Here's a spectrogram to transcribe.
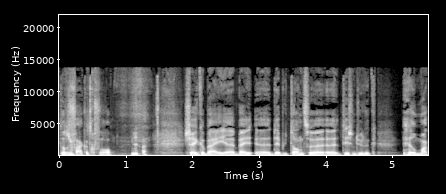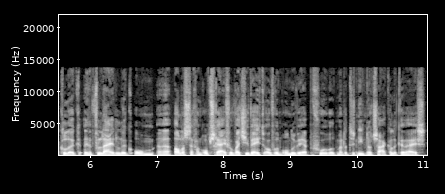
Dat is vaak het geval. Zeker bij, eh, bij eh, debutanten. Eh, het is natuurlijk heel makkelijk en verleidelijk om alles te gaan opschrijven... wat je weet over een onderwerp bijvoorbeeld. Maar dat is niet noodzakelijkerwijs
